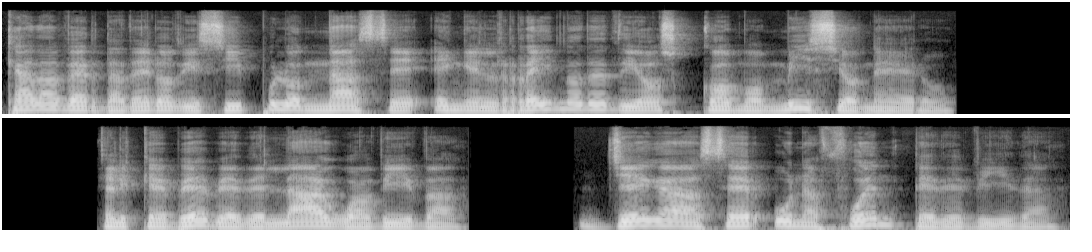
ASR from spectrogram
cada verdadero discípulo nace en el reino de Dios como misionero. El que bebe del agua viva llega a ser una fuente de vida.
